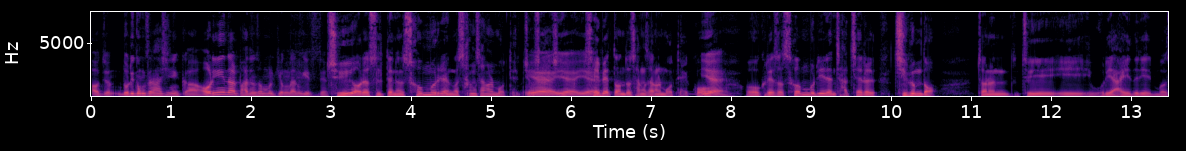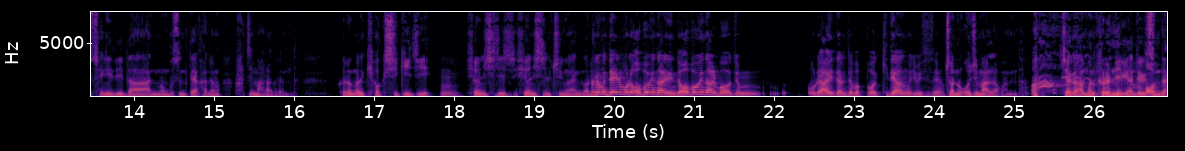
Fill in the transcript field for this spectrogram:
어제 놀이동산 하시니까, 어린이날 받은 선물 기억나는 게 있으세요? 저희 어렸을 때는 선물이라는 거 상상을 못했죠. 예, 사실. 예, 예. 세뱃돈도 상상을 못했고, 예. 어, 그래서 선물이라는 자체를 지금도 저는 저희 이 우리 아이들이 뭐 생일이다 아니면 무슨 때 가져면 하지 마라 그럽니다. 그런 건 격식이지 현실이 현실 중요한 거는 음. 그러면 내일 모레 어버이날인데, 어버이날 뭐 좀, 우리 아이들한테 뭐, 뭐 기대하는 거 좀 있으세요? 저는 오지 말라고 합니다. 제가 한번 그런 얘기 한 적이 있습니다.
